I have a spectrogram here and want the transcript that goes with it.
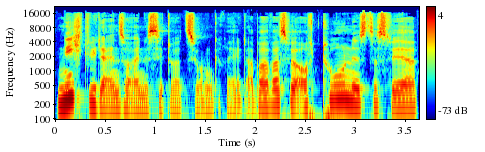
nicht wieder in so eine Situation gerät. Aber was wir oft tun, ist, dass wir,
